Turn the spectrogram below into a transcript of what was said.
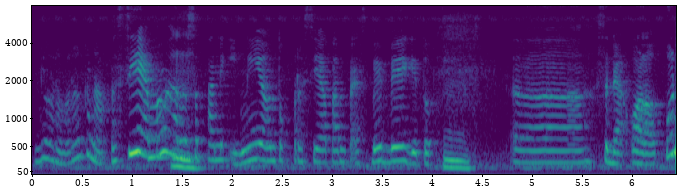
ini orang-orang kenapa sih emang harus Hmm. sepanik ini ya untuk persiapan PSBB gitu Hmm. Sedang walaupun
